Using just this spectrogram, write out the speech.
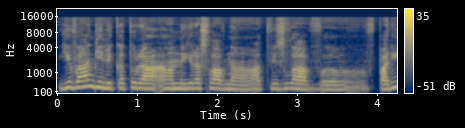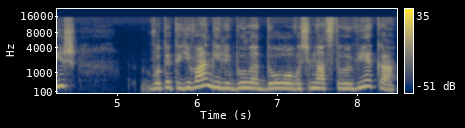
Евангелие, которое Анна Ярославна отвезла в, в Париж, вот это Евангелие было до XVIII века,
